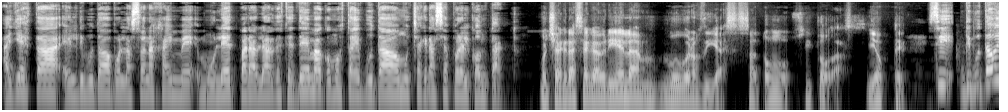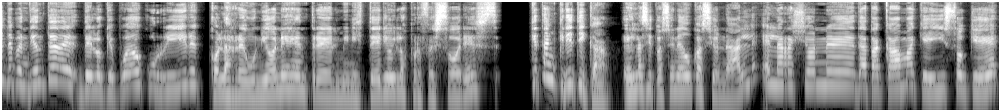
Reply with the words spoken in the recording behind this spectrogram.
Allí está el diputado por la zona, Jaime Mulet, para hablar de este tema. ¿Cómo está, diputado? Muchas gracias por el contacto. Muchas gracias, Gabriela. Muy buenos días a todos y todas y a usted. Sí, diputado, independiente de, lo que pueda ocurrir con las reuniones entre el ministerio y los profesores, ¿Qué tan crítica es la situación educacional en la región eh, de Atacama que hizo que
